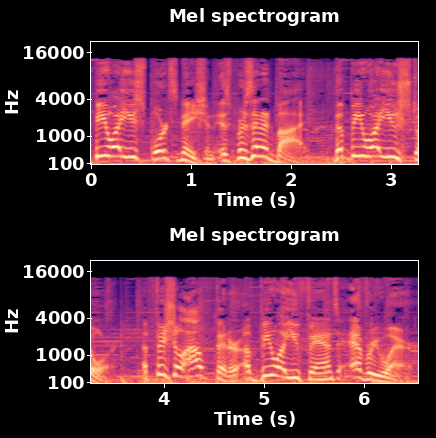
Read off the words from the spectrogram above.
BYU Sports Nation is presented by The BYU Store, official outfitter of BYU fans everywhere.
